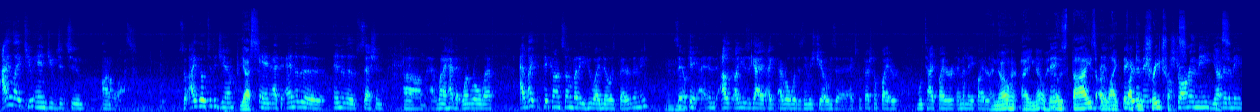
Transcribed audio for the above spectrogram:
I like to end jujitsu on a loss. So I go to the gym. Yes. And at the end of the end of the session, um, when I had that one roll left, I like to pick on somebody who I know is better than me. Mm-hmm. Say, okay, and I'll, I'll use a guy I, I roll with. His name is Joe. He's an ex-professional fighter, Muay Thai fighter, MMA fighter. I know I know Big- those thighs are Big- like fucking me, tree trunks Stronger than me, younger Yes. than me.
